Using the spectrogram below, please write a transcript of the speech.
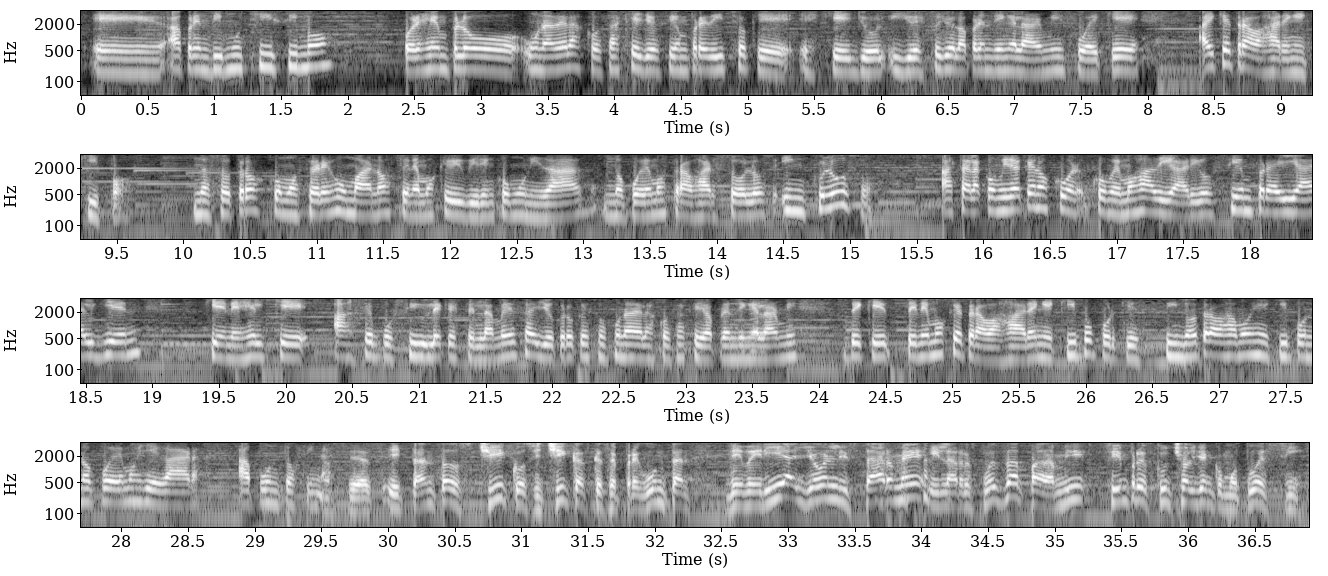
Eh, aprendí muchísimo. Por ejemplo, una de las cosas que yo siempre he dicho que es que yo, y yo esto yo lo aprendí en el Army, fue que hay que trabajar en equipo. Nosotros como seres humanos tenemos que vivir en comunidad, no podemos trabajar solos, incluso hasta la comida que nos co- comemos a diario, siempre hay alguien quien es el que hace posible que esté en la mesa y yo creo que eso fue una de las cosas que yo aprendí en el Army, de que tenemos que trabajar en equipo porque si no trabajamos en equipo no podemos llegar a punto final. Así es. Y tantos chicos y chicas que se preguntan, ¿debería yo enlistarme? Y la respuesta para mí, siempre escucho a alguien como tú, es sí.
